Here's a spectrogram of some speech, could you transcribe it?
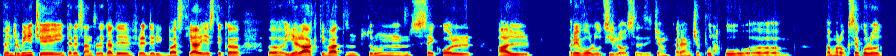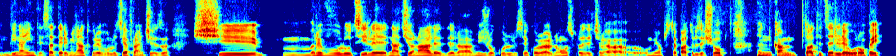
pentru mine ce e interesant legat de Frederic Bastia este că el a activat într-un secol al revoluțiilor, să zicem, care a început da. cu sau mă rog, secolul dinainte s-a terminat cu Revoluția franceză și mm, revoluțiile naționale de la mijlocul secolului al XIX-lea, 1848, în cam toate țările Europei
